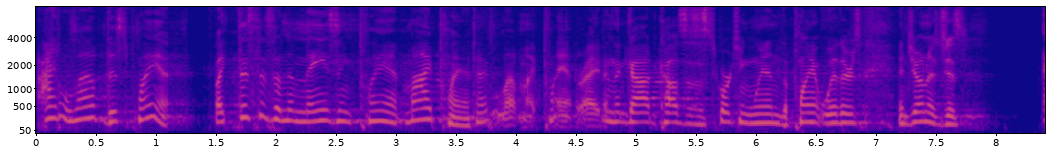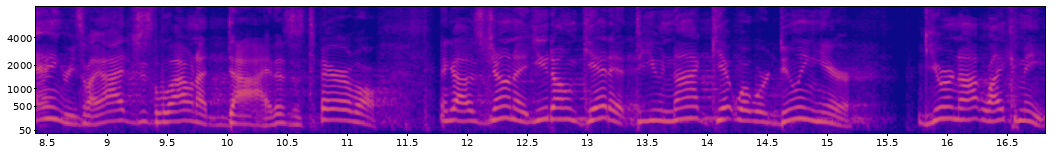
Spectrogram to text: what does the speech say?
I love this plant. Like, this is an amazing plant, my plant. I love my plant, right? And then God causes a scorching wind, the plant withers, and Jonah's just angry. He's like, I just, want to die. This is terrible. And God goes, Jonah, you don't get it. Do you not get what we're doing here? You're not like me.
